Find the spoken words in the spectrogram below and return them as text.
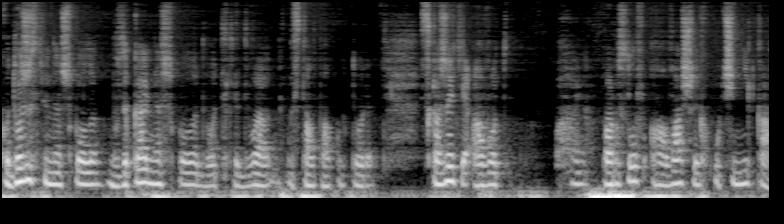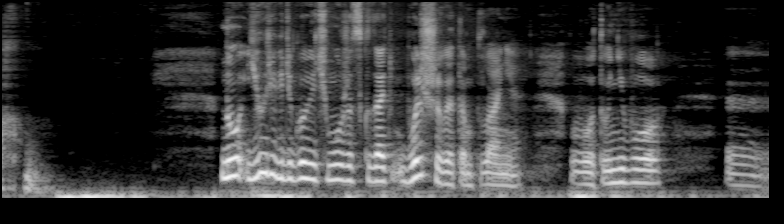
художественная школа, музыкальная школа, вот такие два столпа культуры. Скажите, а вот а, пару слов о ваших учениках. Ну, Юрий Григорьевич может сказать больше в этом плане. Вот, у него э,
